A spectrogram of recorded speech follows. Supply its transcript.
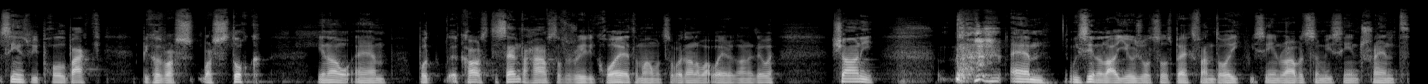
seems to be pulled back because we're we're stuck, you know. Um, but of course, the centre half stuff is really quiet at the moment, so I don't know what way they're going to do it. Seany, um, we've seen a lot of usual suspects: Van Dijk, we've seen Robertson, we've seen Trent,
